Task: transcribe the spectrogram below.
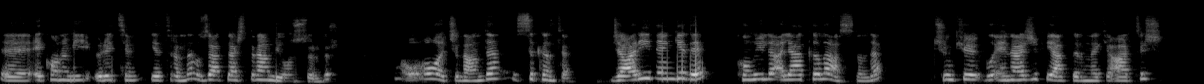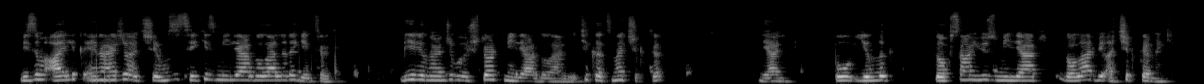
e, ekonomiyi, üretim, yatırımdan uzaklaştıran bir unsurdur. O, o açıdan da sıkıntı. Cari denge de konuyla alakalı aslında. Çünkü bu enerji fiyatlarındaki artış bizim aylık enerji açığımızı 8 milyar dolarlara getirdi. Bir yıl önce bu 3-4 milyar dolardı. iki katına çıktı. Yani bu yıllık 90-100 milyar dolar bir açık demek.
